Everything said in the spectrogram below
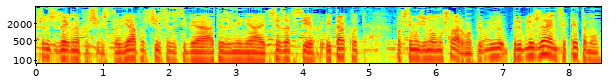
Что значит взаимное поручительство? Я поручился за тебя, а ты за меня, и все за всех. И так вот по всему земному шару мы приближаемся к этому.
